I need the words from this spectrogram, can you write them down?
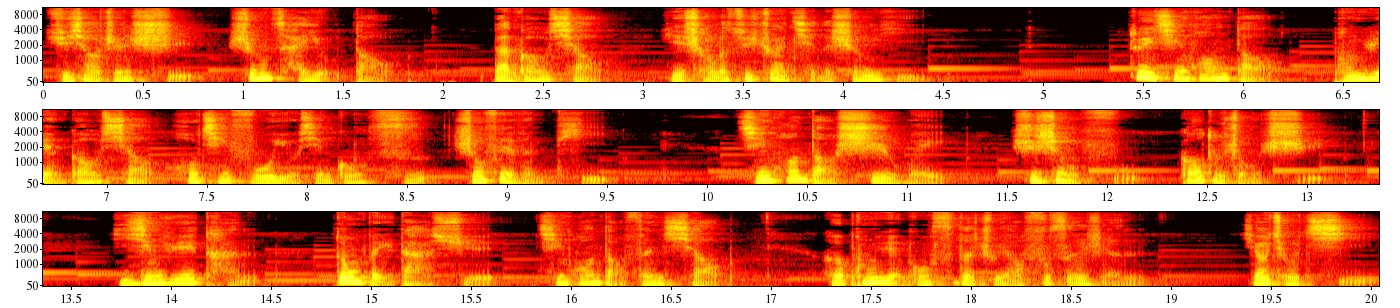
学校真是生财有道，办高校也成了最赚钱的生意。对秦皇岛鹏远高校后勤服务有限公司收费问题，秦皇岛市委市政府高度重视，已经约谈东北大学秦皇岛分校和鹏远公司的主要负责人，要求其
